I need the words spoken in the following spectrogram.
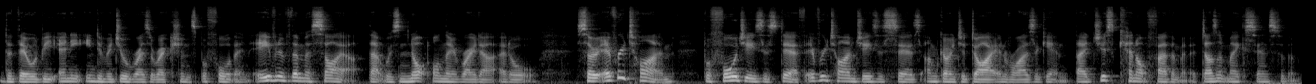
that there would be any individual resurrections before then. Even of the Messiah, that was not on their radar at all. So every time before Jesus' death, every time Jesus says, I'm going to die and rise again, they just cannot fathom it. It doesn't make sense to them.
